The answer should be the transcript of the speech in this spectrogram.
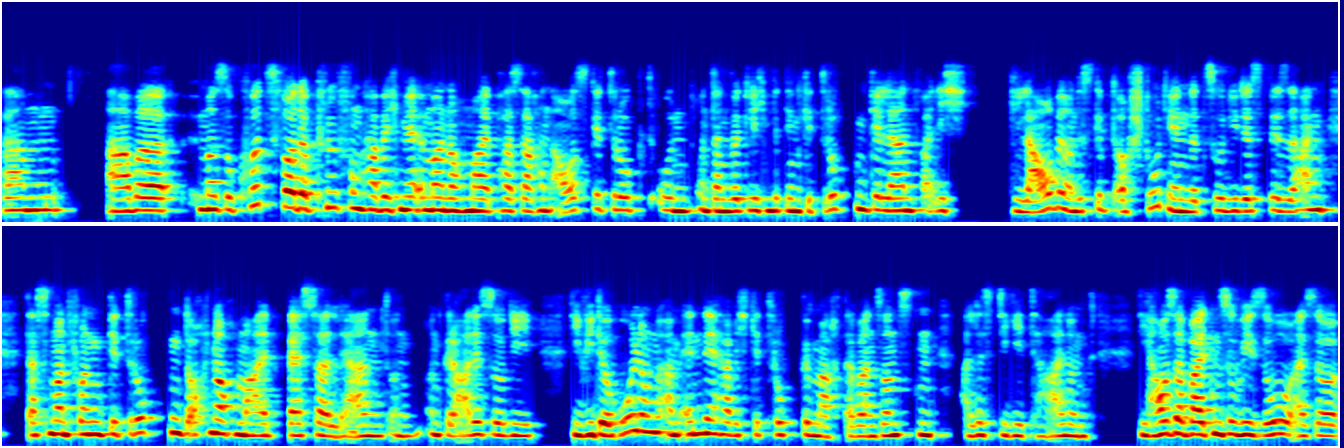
Ähm, aber immer so kurz vor der Prüfung habe ich mir immer noch mal ein paar Sachen ausgedruckt und, und dann wirklich mit den gedruckten gelernt, weil ich glaube, und es gibt auch Studien dazu, die das besagen, dass man von gedruckten doch noch mal besser lernt. Und, und gerade so die, die Wiederholung am Ende habe ich gedruckt gemacht, aber ansonsten alles digital und die Hausarbeiten sowieso. Also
